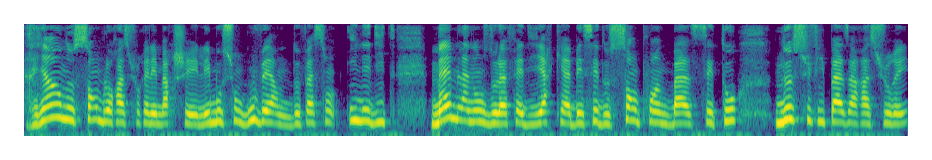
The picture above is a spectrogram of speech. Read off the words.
Rien ne semble rassurer les marchés. L'émotion gouverne de façon inédite. Même l'annonce de la Fed hier qui a baissé de 100 points de base ces taux ne suffit pas à rassurer.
